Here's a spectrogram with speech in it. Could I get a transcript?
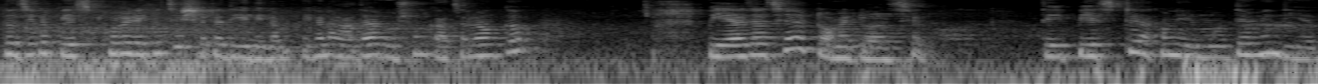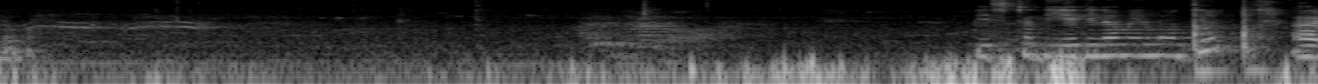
তো যেটা পেস্ট করে রেখেছি সেটা দিয়ে দিলাম। এখানে আদা, রসুন, কাঁচা লঙ্কা, পেঁয়াজ আছে আর টমেটো আছে। তো এই পেস্টটা এখন এর মধ্যে আমি দিয়ে দেবো। পেস্টটা দিয়ে দিলাম এর মধ্যে। আর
